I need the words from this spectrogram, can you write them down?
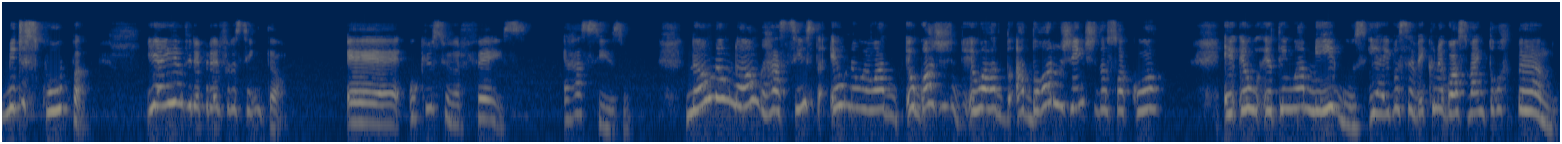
me desculpa. E aí eu virei para ele e falei assim, então, é, o que o senhor fez é racismo. Não, não, não, racista, eu não, eu, eu gosto, de, eu adoro gente da sua cor. Eu, eu, eu tenho amigos, e aí você vê que o negócio vai entortando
